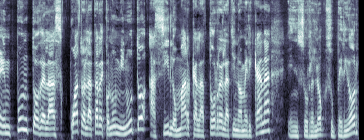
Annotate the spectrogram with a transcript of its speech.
En punto de las 4 de la tarde con un minuto, así lo marca la torre latinoamericana en su reloj superior.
